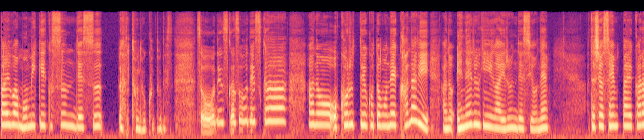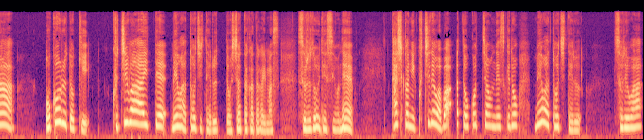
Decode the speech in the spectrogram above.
敗はもみ消すんです。とのことです。そうですか、そうですか。あの、怒るっていうこともね、かなり、あの、エネルギーがいるんですよね。私は先輩から、怒るとき、口は開いて目は閉じてるっておっしゃった方がいます。鋭いですよね。確かに口ではバーッと怒っちゃうんですけど、目は閉じてる。それは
